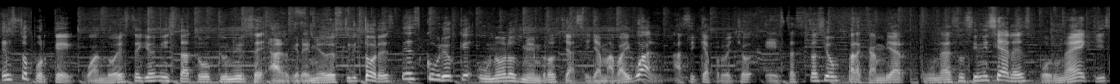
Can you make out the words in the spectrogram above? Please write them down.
Esto porque, cuando este guionista tuvo que unirse al gremio de escritores, descubrió que uno de los miembros ya se llamaba igual, así que aprovechó esta situación para cambiar una de sus iniciales por una X,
